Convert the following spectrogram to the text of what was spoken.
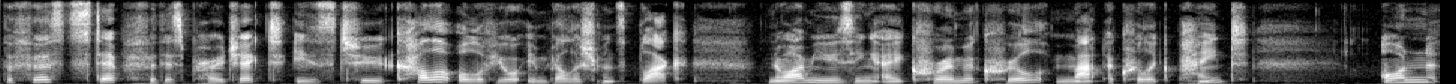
The first step for this project is to colour all of your embellishments black. Now I'm using a Chromacryl matte acrylic paint. On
